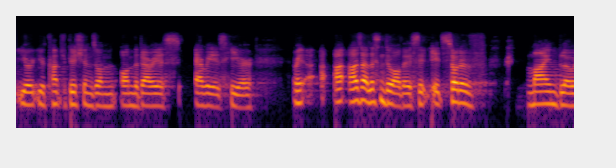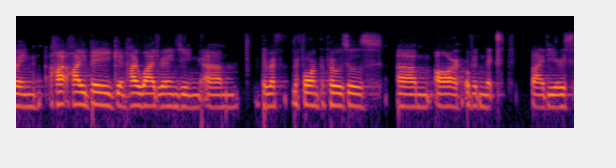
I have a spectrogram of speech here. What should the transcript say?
your, your contributions on, on the various areas here. I mean, as I listen to all this, it, it's sort of mind blowing how, how big and how wide ranging um, the ref reform proposals um, are over the next five years.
